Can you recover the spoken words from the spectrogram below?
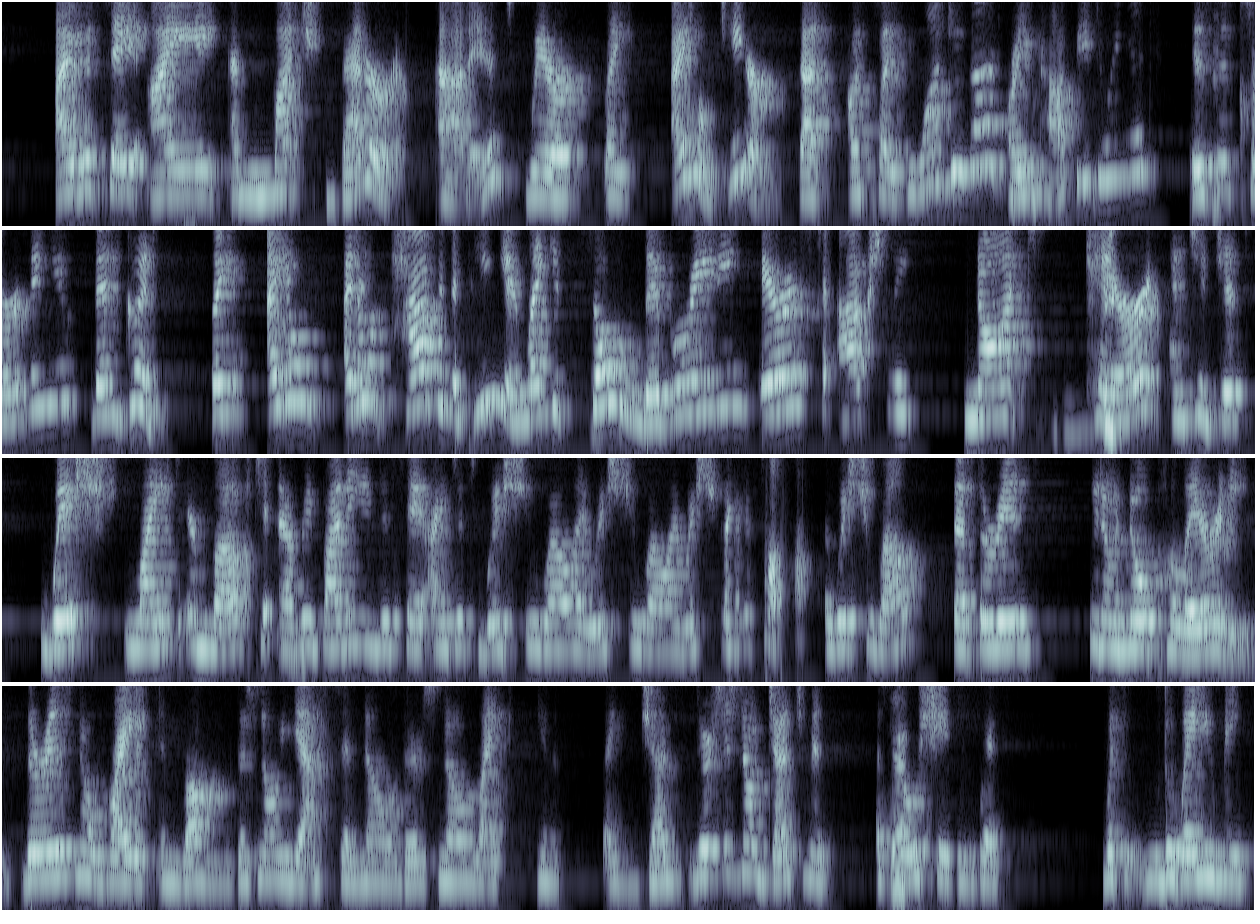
I would say I am much better at it where like I don't care that it's like, you want to do that? Are you happy doing it? Is it serving you? Then good. Like I don't, I don't have an opinion. Like it's so liberating, Arys, to actually not mm-hmm. care and to just wish light and love to everybody and to say, I just wish you well. I wish you well. I wish like it's all. I wish you well. That there is, you know, no polarity. There is no right and wrong. There's no yes and no. There's no like, you know, like judge. There's just no judgment associated yeah. with with the way you make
